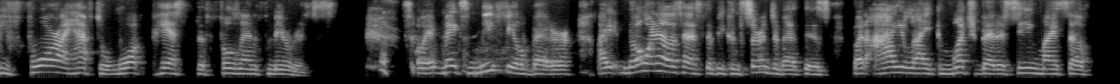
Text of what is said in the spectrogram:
before I have to walk past the full length mirrors. so it makes me feel better. I no one else has to be concerned about this, but I like much better seeing myself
